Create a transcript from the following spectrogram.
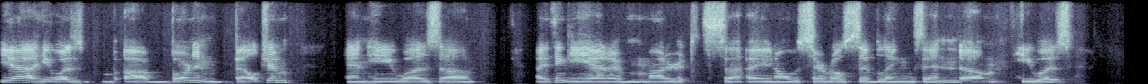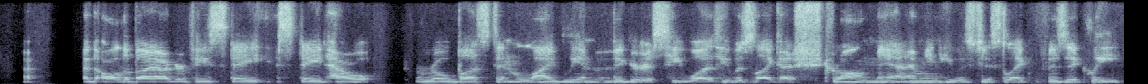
Yeah, he was uh, born in Belgium, and he was, uh, I think he had a moderate, you know, several siblings, and um, he was, uh, all the biographies state state how robust and lively and vigorous he was. He was like a strong man. I mean, he was just like physically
